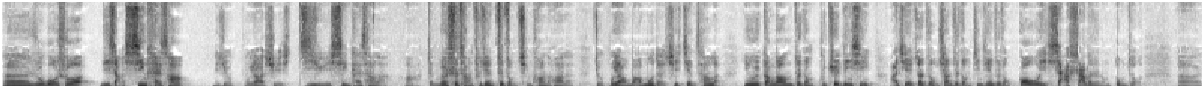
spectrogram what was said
呃，如果说你想新开仓，你就不要去急于新开仓了啊。整个市场出现这种情况的话呢，就不要盲目的去建仓了，因为刚刚这种不确定性，而且这种像这种今天这种高位下杀的这种动作，呃，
